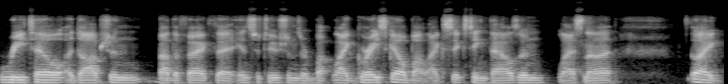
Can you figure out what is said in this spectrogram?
retail adoption by the fact that institutions are but like grayscale bought like 16,000 last night. Like,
